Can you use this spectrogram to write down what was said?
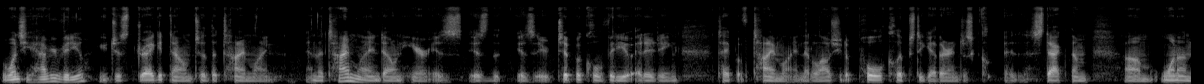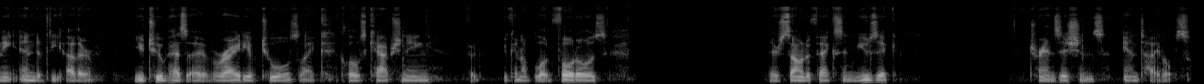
But once you have your video, you just drag it down to the timeline. And the timeline down here is is the, is your typical video editing type of timeline that allows you to pull clips together and just uh, stack them um, one on the end of the other. YouTube has a variety of tools like closed captioning. For, you can upload photos. There's sound effects and music, transitions, and titles.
